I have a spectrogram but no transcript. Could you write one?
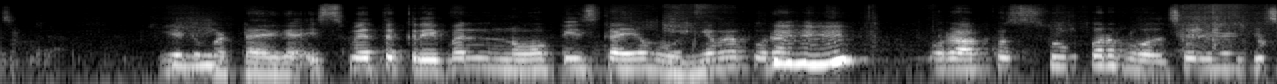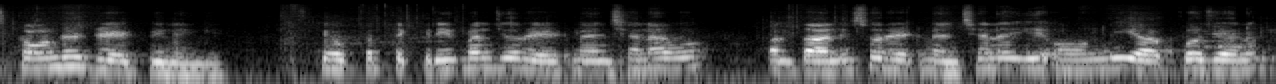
ये दुपट्टा आएगा इसमें तकरीबन नौ पीस का ये बोलिए मैं पूरा। हम्म और आपको super wholesale rate discounted rate मिलेंगे। इसके ऊपर तकरीबन जो रेट मेंशन है वो पैंतालीस सौ रेट मेंशन है। ये ओनली आपको जो है ना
